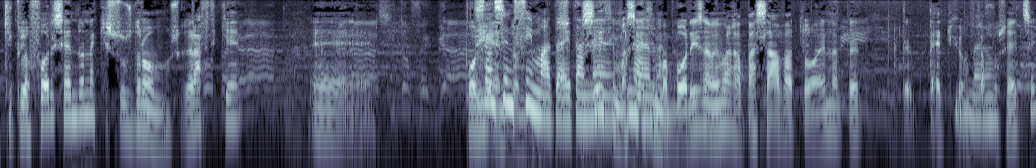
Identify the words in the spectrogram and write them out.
κυκλοφόρησε έντονα και στους δρόμους. Γράφτηκε ε, πολύ Σαν έντονα. συνθήματα ήταν. Σύνθημα, ναι, σύνθημα. Ναι. Μπορείς να μην με αγαπάς Σάββατο, ένα τέτοιο, ναι. κάπως έτσι.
